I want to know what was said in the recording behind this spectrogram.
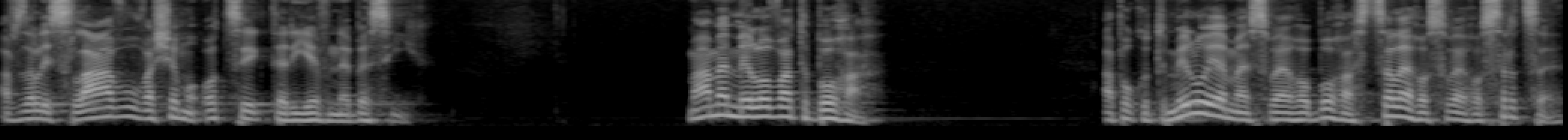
a vzali slávu vašemu Otci, který je v nebesích. Máme milovat Boha. A pokud milujeme svého Boha z celého svého srdce,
